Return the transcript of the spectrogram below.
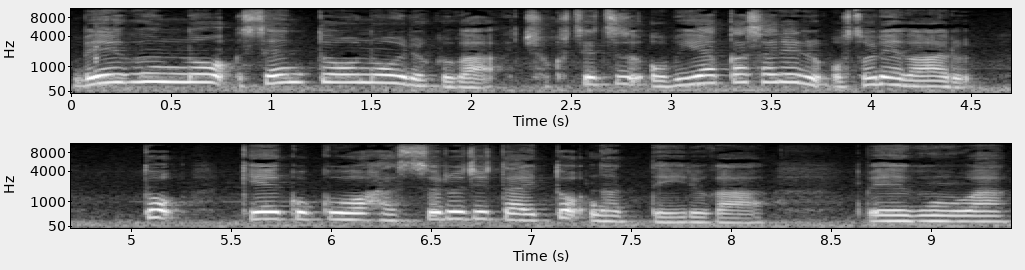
米軍の戦闘能力が直接脅かされる恐れがある。と警告を発する事態となっているが米軍は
